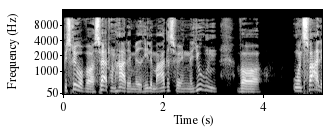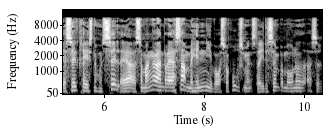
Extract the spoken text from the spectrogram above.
beskriver, hvor svært hun har det med hele markedsføringen af julen, hvor uansvarlig og selvkredsende hun selv er, og så mange andre er sammen med hende i vores forbrugsmønster i december måned osv.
